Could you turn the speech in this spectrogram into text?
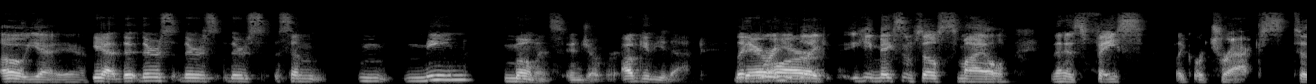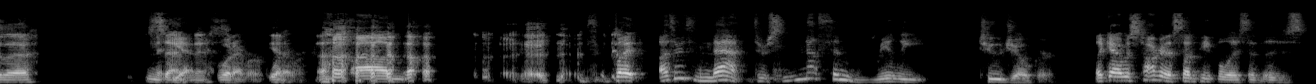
Oh yeah, yeah. Yeah, th- there's there's there's some m- mean moments in Joker. I'll give you that. Like there where are he like he makes himself smile, then his face like retracts to the n- yeah, sadness. whatever, Yeah. whatever. Um, but other than that, there's nothing really to Joker. Like I was talking to some people, they said there's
